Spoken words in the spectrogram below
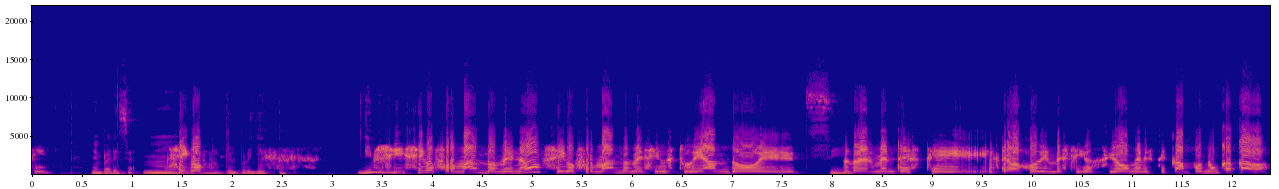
sí. Me parece muy bonito el proyecto. Sí, sigo formándome, ¿no? Sigo formándome, sigo estudiando. Eh, Realmente este, el trabajo de investigación en este campo nunca acaba.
